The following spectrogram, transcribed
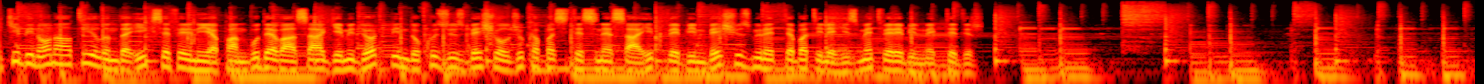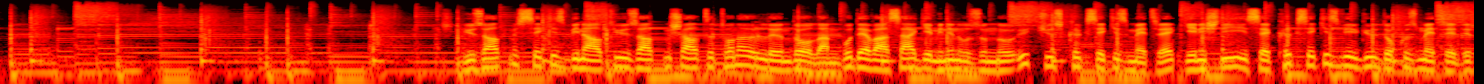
2016 yılında ilk seferini yapan bu devasa gemi 4905 yolcu kapasitesine sahip ve 1500 mürettebat ile hizmet verebilmektedir. ...168.666 ton ağırlığında olan bu devasa geminin uzunluğu 348 metre, genişliği ise 48,9 metredir,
